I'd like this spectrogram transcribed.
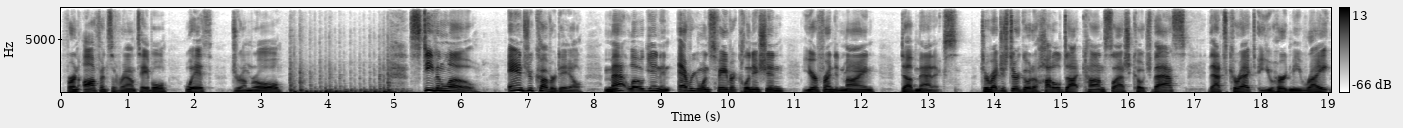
for an offensive roundtable with, drumroll, Stephen Lowe, Andrew Coverdale, Matt Logan, and everyone's favorite clinician, your friend and mine, Dub Maddox. To register, go to hudl.com slash Coach Vass. That's correct. You heard me right.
